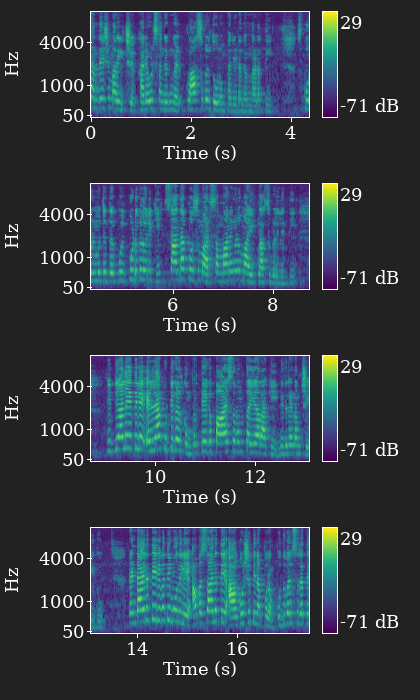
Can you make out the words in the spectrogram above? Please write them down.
സന്ദേശം അറിയിച്ച് കരോൾ സംഘങ്ങൾ ക്ലാസുകൾ തോറും പര്യടനം നടത്തി. സ്കൂൾ മുറ്റത്ത് പുൽക്കൂടുകൾ ഒരുക്കി സാന്താക്ലോസുമാർ സമ്മാനങ്ങളുമായി ക്ലാസുകളിലെത്തി. വിദ്യാലയത്തിലെ എല്ലാ കുട്ടികൾക്കും പ്രത്യേക പായസവും തയ്യാറാക്കി വിതരണം ചെയ്തു. രണ്ടായിരത്തി ഇരുപത്തി മൂന്നിലെ അവസാനത്തെ ആഘോഷത്തിനപ്പുറം പുതുവത്സരത്തെ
